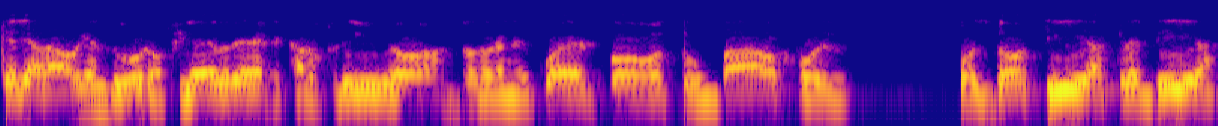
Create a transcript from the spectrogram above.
que le ha dado bien duro, fiebre, escalofrío, dolor en el cuerpo, tumbados por por dos días, tres días.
